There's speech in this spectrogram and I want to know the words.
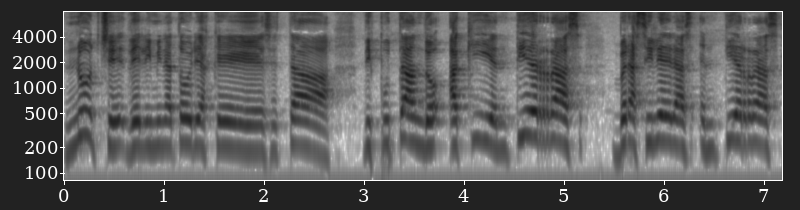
noche de eliminatorias que se está disputando aquí en tierras brasileras, en tierras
